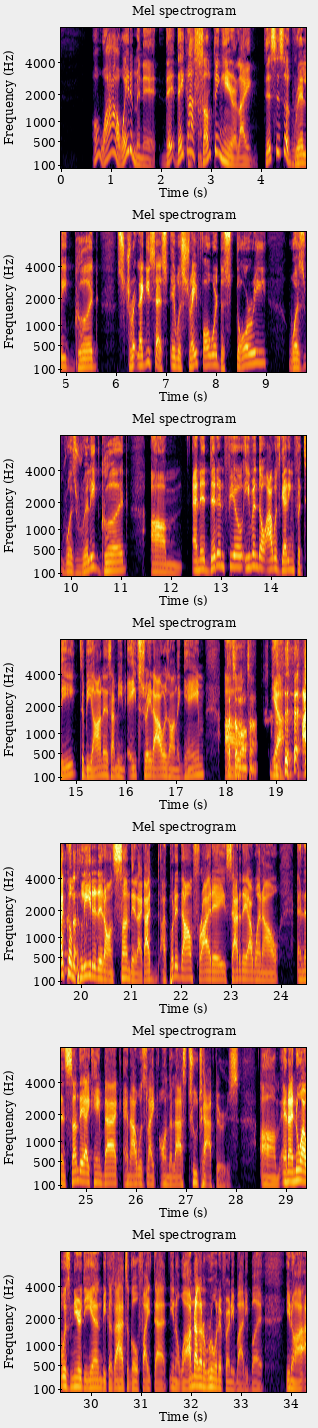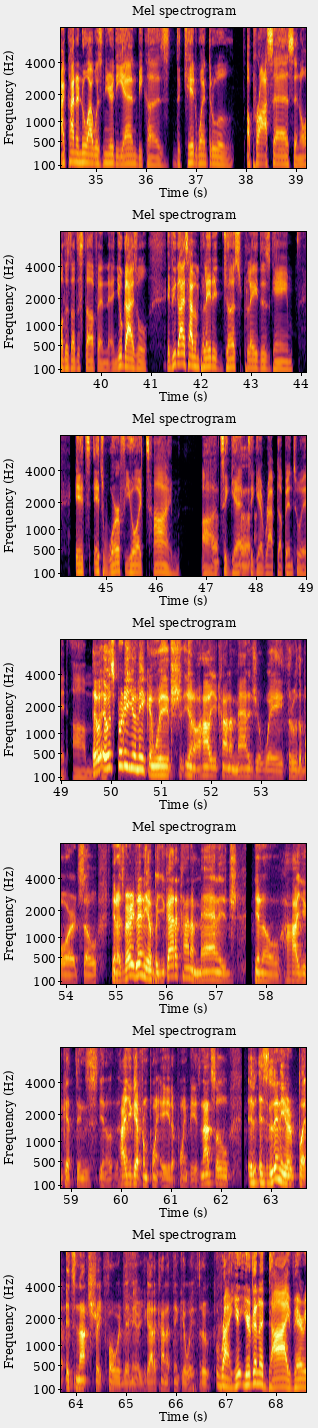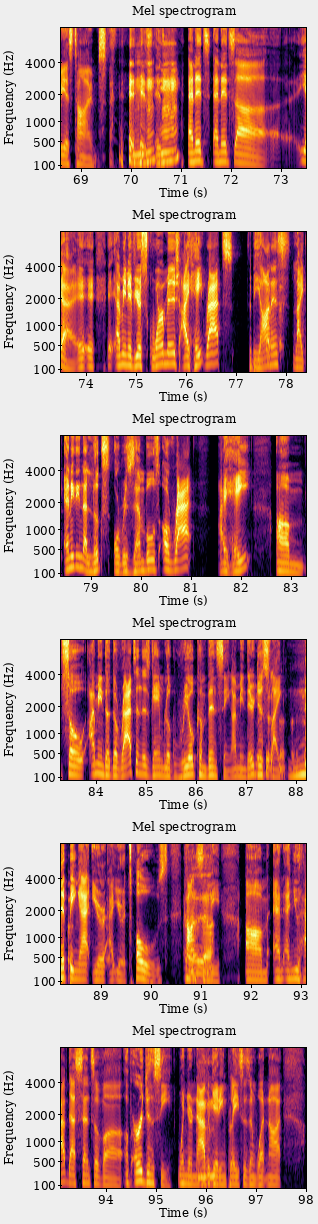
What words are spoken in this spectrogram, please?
"Oh wow, wait a minute. They they got Mhm. something here. Like this is a really good straight like you said, it was straightforward. The story was was really good. Um and it didn't feel even though I was getting fatigued, to be honest. I mean, 8 straight hours on the game. That's a Uh long time. yeah. I completed it on Sunday. Like I I put it down Friday, Saturday I went out, and then Sunday I came back and I was like on the last two chapters. Um and I knew I was near the end because I had to go fight that, you know, well, I'm not going to ruin it for anybody, but you know, I, I kind of knew I was near the end because the kid went through a, process and all this other stuff and and you guys will if you guys haven't played it, just play this game. It's it's worth your time uh Yeah, to get yeah. to get wrapped up into it. Um It, it was pretty unique in which you know how you kind of manage your way through the board. So you know it's very linear, but you got to kind of manage you know how you get things. You know how you get from point A to point B. It's not so. It's linear, but it's not straightforward linear. You got to kind of think your way through. right, you're you're gonna die various times. It's- Mhm, it's- mhm. and it's and it's uh yeah it, it, it- i mean if you're squirmish i hate rats to be honest like anything that looks or resembles a rat i hate um so i mean the the rats in this game look real convincing i mean they're just like nipping at your at your toes yeah. constantly um and and you have that sense of uh of urgency when you're Mhm. navigating places and whatnot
